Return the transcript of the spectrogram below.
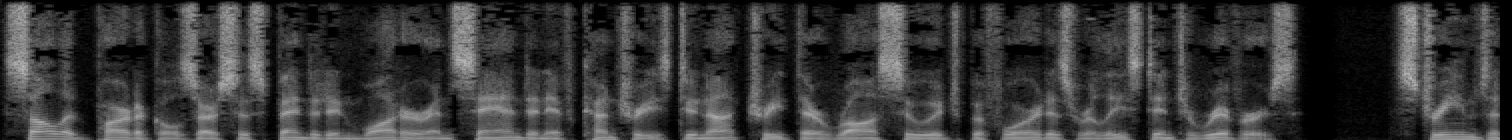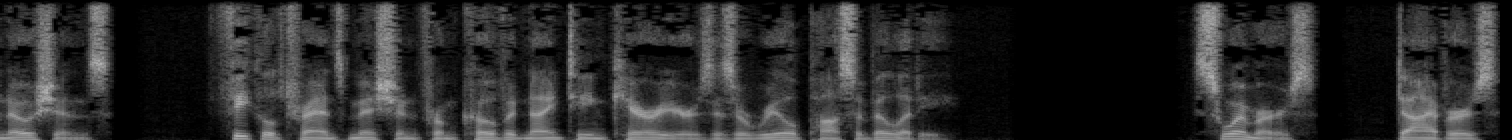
Solid particles are suspended in water and sand, and if countries do not treat their raw sewage before it is released into rivers, streams, and oceans, fecal transmission from COVID 19 carriers is a real possibility. Swimmers, divers,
